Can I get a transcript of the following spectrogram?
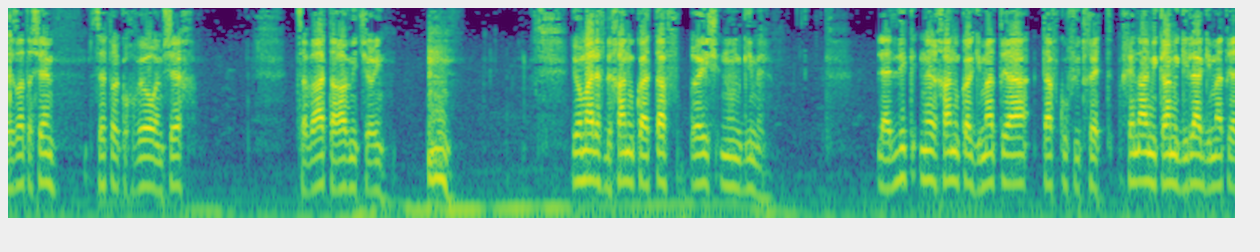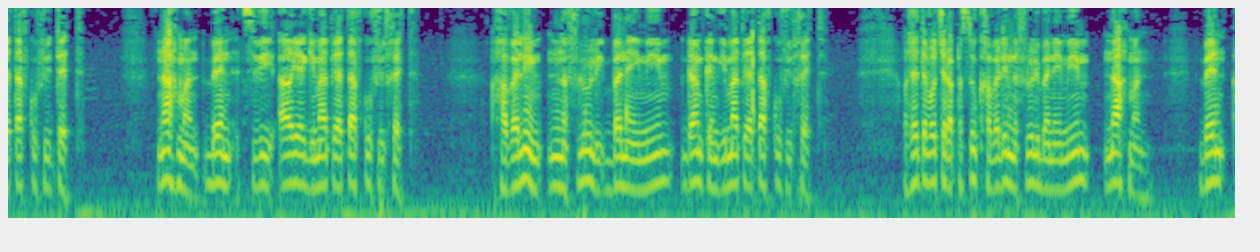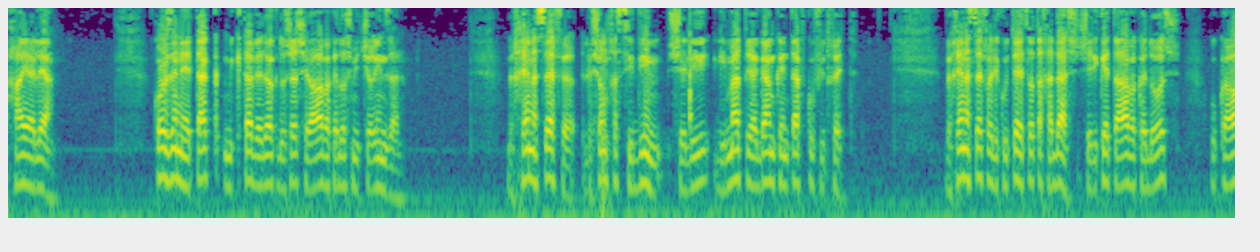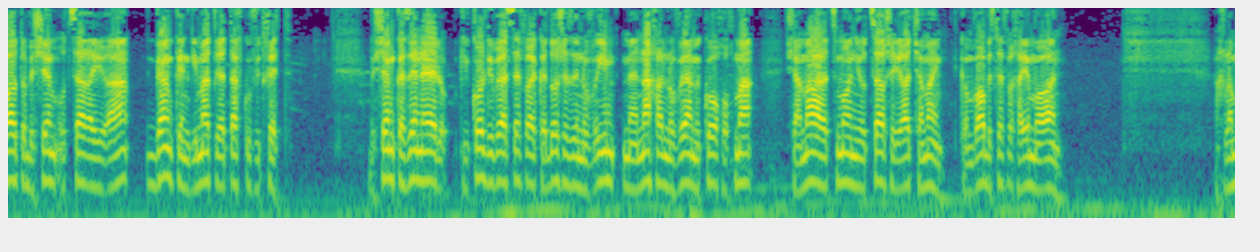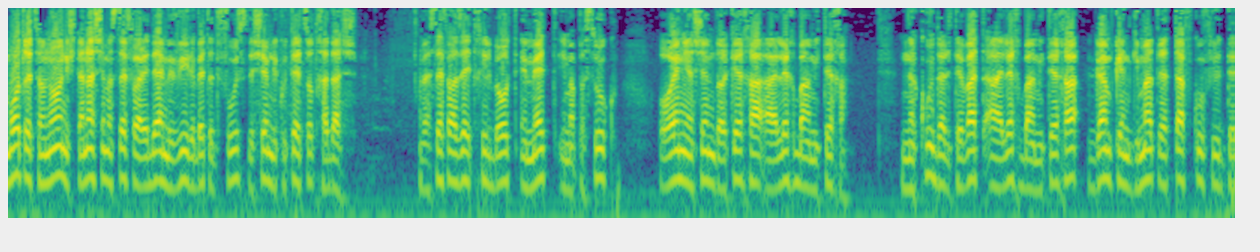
בעזרת השם, ספר כוכבי אור המשך, צוואת הרב מצ'רין. יום א' בחנוכה תרנ"ג להדליק נר חנוכה גימטריה תקי"ח, וכן על מקרא מגילה גימטריה תקי"ט. נחמן בן צבי אריה גימטריה תקי"ח. חבלים נפלו לי בנעימים, גם כן גימטריה תקי"ח. ראשי תיבות של הפסוק חבלים נפלו לי בנעימים, נחמן, בן חי עליה. כל זה נעתק מכתב ידו הקדושה של הרב הקדוש מצ'רין ז"ל. וכן הספר, לשון חסידים שלי, גימטריה גם כן תקי"ח. וכן הספר ליקוטי עצות החדש, שליקט הרב הקדוש, הוא קרא אותו בשם אוצר היראה, גם כן גימטריה תקי"ח. בשם כזה נאה לו, כי כל דברי הספר הקדוש הזה נובעים מהנחל נובע מקור חוכמה, שאמר על עצמו אני אוצר של יראת שמיים, כמובן בספר חיי מוהר"ן. אך למרות רצונו, נשתנה שם הספר על ידי המביא לבית הדפוס לשם ליקוטי עצות חדש. והספר הזה התחיל באות אמת עם הפסוק הורני השם דרכך אהלך בעמיתך. נקוד על תיבת אהלך בעמיתך, גם כן גימטריה תקי"ט.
